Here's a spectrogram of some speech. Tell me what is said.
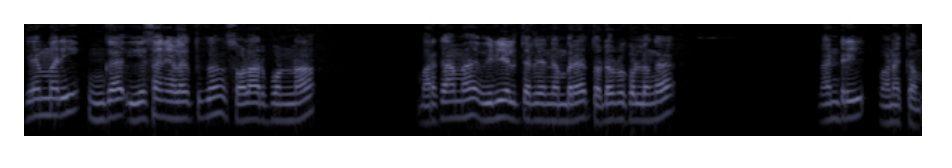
இதே மாதிரி உங்கள் விவசாய நிலத்துக்கும் சோலார் போடணும்னா மறக்காமல் வீடியோ எழுத்துற நம்பரை தொடர்பு கொள்ளுங்கள் நன்றி வணக்கம்.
